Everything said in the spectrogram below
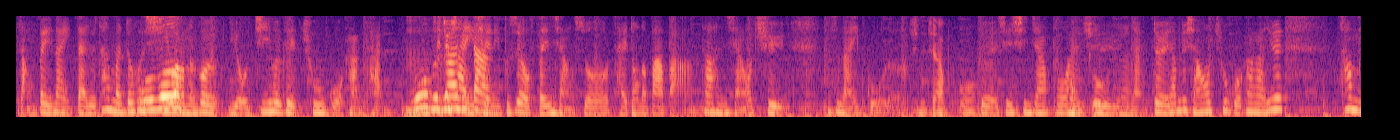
长辈那一代，就他们都会希望能够有机会可以出国看看。我不就像以前你不是有分享说，台东的爸爸他很想要去，那是哪一国了？新加坡，对，去新加坡还去哪？对他们就想要出国看看，因为他们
